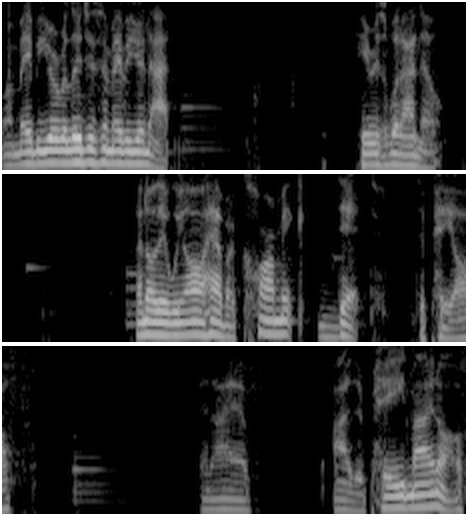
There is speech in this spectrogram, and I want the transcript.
Or maybe you're religious and maybe you're not. Here is what I know I know that we all have a karmic debt to pay off. And I have either paid mine off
